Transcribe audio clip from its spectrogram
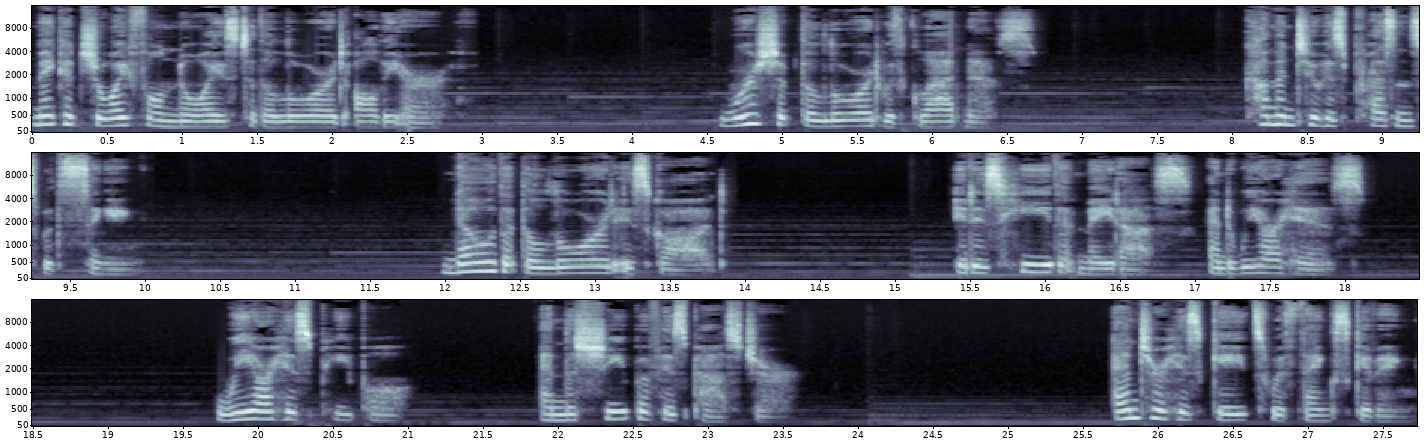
Make a joyful noise to the Lord, all the earth. Worship the Lord with gladness. Come into his presence with singing. Know that the Lord is God. It is he that made us, and we are his. We are his people and the sheep of his pasture. Enter his gates with thanksgiving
